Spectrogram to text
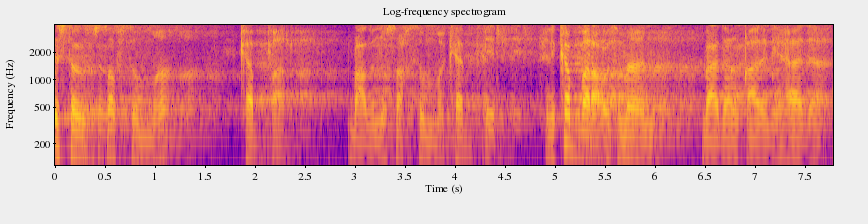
استوي في الصف ثم كبر بعض النسخ ثم كبر. يعني كبر عثمان بعد أن قال لهذا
